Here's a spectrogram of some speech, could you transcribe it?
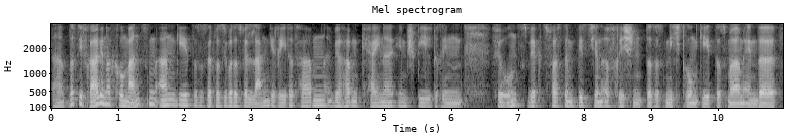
Äh, was die Frage nach Romanzen angeht, das ist etwas, über das wir lang geredet haben. Wir haben keine im Spiel drin. Für uns wirkt es fast ein bisschen erfrischend, dass es nicht darum geht, dass man am Ende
